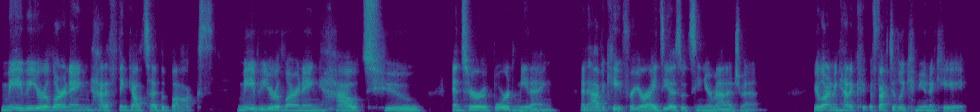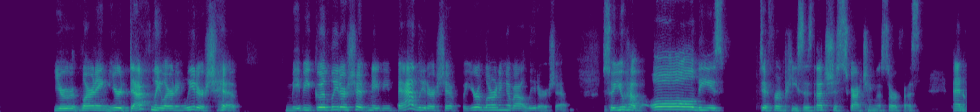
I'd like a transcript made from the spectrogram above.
Maybe you're learning how to think outside the box. Maybe you're learning how to enter a board meeting and advocate for your ideas with senior management. You're learning how to effectively communicate. You're learning, you're definitely learning leadership. Maybe good leadership, maybe bad leadership, but you're learning about leadership. So you have all these different pieces. That's just scratching the surface. And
